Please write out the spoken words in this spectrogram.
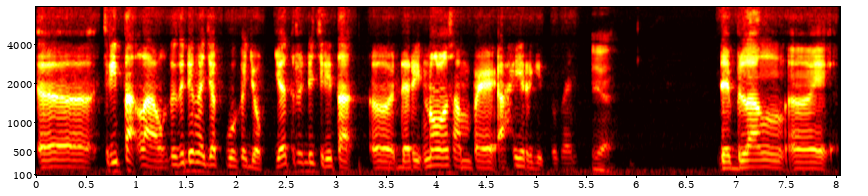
eh, cerita lah waktu itu dia ngajak gue ke Jogja terus dia cerita eh, dari nol sampai akhir gitu kan Iya. dia bilang eh,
